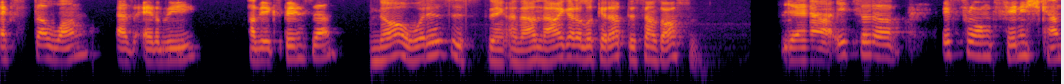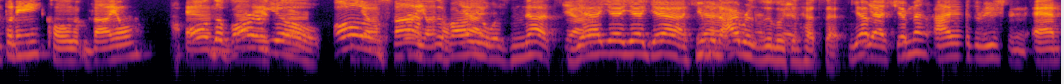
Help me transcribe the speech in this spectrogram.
XL1 as Adobe. Have you experienced that? No, what is this thing? And now, now I got to look it up. This sounds awesome. Yeah, it's a it's from Finnish company called Oh, the Varjo! oh, yeah, the Varjo yeah. was nuts. Yeah, yeah, yeah, yeah. yeah. Human yeah, eye resolution headset. Yep. Yeah, human eye resolution, and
